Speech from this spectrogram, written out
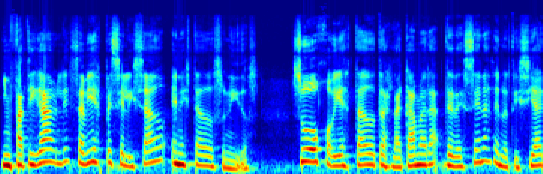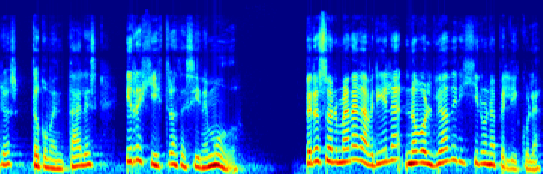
Infatigable, se había especializado en Estados Unidos. Su ojo había estado tras la cámara de decenas de noticiarios, documentales y registros de cine mudo. Pero su hermana Gabriela no volvió a dirigir una película,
